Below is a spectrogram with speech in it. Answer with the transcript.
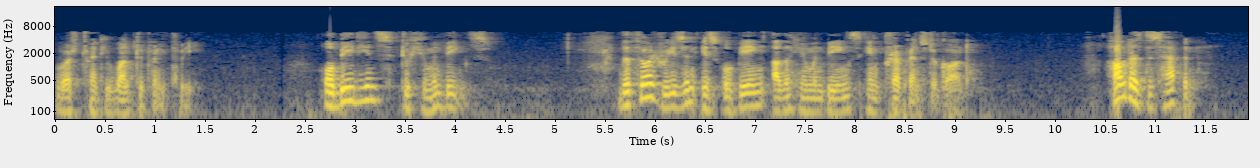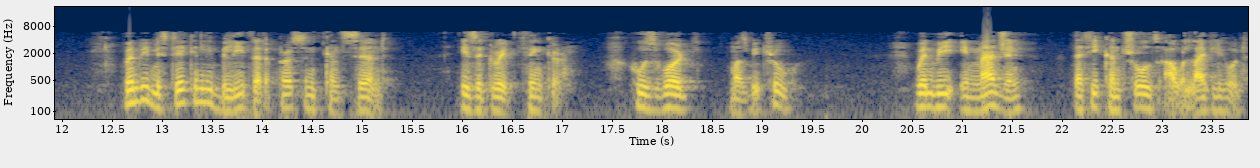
verse 21 to 23. Obedience to human beings. The third reason is obeying other human beings in preference to God. How does this happen? When we mistakenly believe that a person concerned is a great thinker, whose word must be true. When we imagine that he controls our livelihood,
